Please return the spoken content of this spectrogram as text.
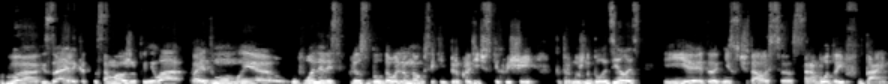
в Израиле, как ты сама уже поняла. Поэтому мы уволились, плюс было довольно много всяких бюрократических вещей, которые нужно было делать и это не сочеталось с работой full time.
